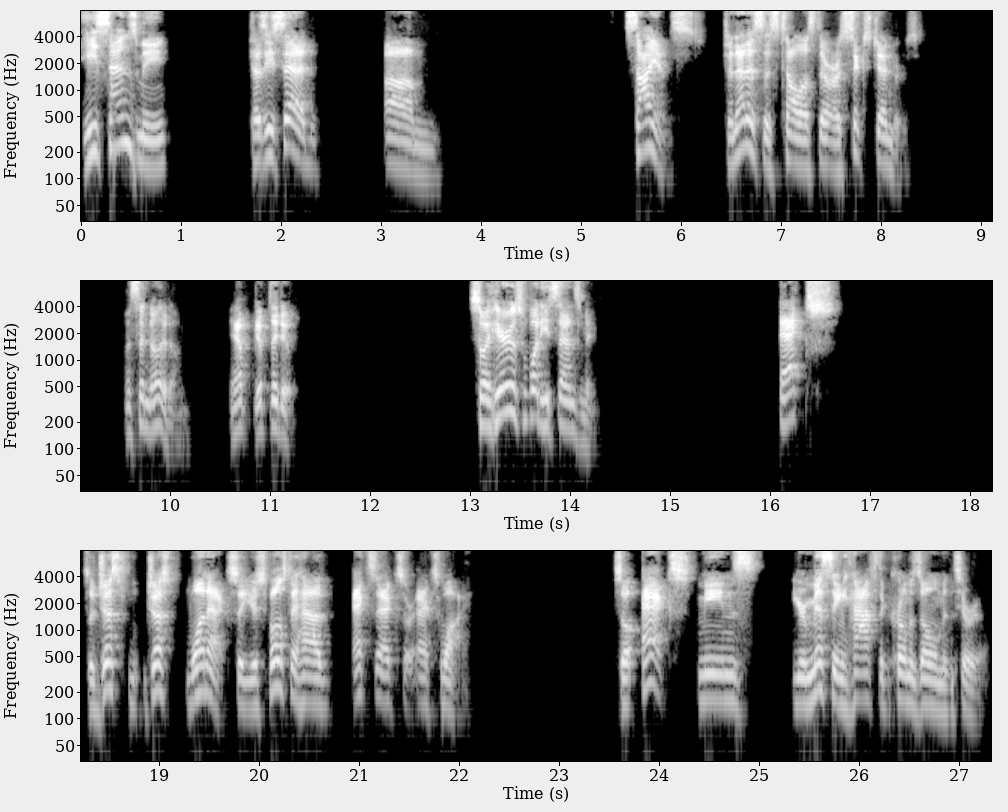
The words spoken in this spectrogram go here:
he sends me because he said, um, science, geneticists tell us there are six genders. I said, no, they don't. Yep, yep, they do. So here's what he sends me. X. So just just one X. So you're supposed to have XX or XY. So X means you're missing half the chromosomal material.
